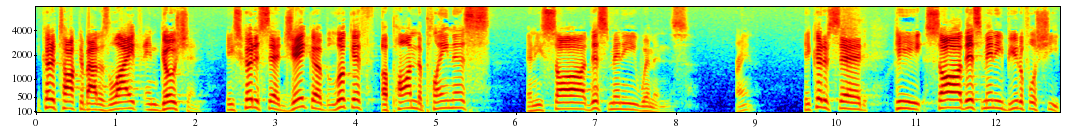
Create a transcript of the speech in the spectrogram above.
He could have talked about his life in Goshen. He could have said, Jacob looketh upon the plainness and he saw this many women's, right? He could have said, he saw this many beautiful sheep.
